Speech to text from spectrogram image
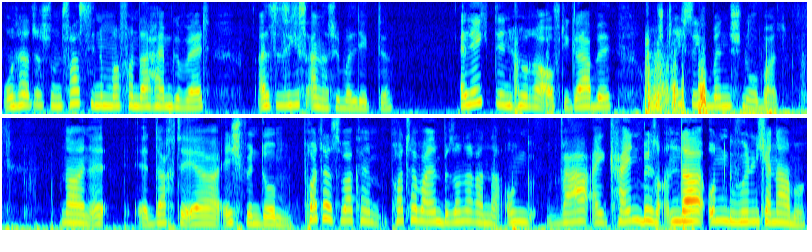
und hatte schon fast die Nummer von daheim gewählt, als er sich es anders überlegte. Er legte den Hörer auf die Gabel und strich sich über den Schnurrbart. Nein, er, er dachte er, ich bin dumm. Potters war kein, Potter war ein besonderer Na war ein, kein besonder ungewöhnlicher Name.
